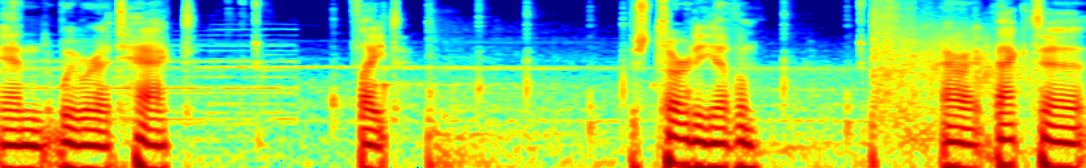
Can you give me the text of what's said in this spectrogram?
And we were attacked fight. There's 30 of them. Alright, back to...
